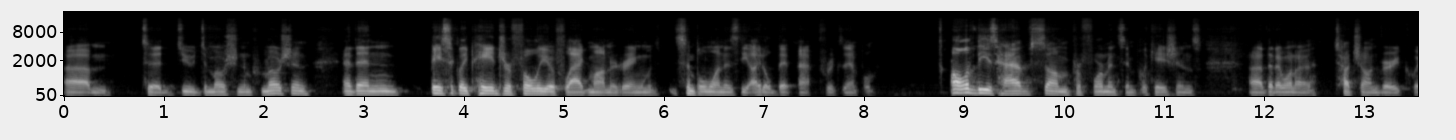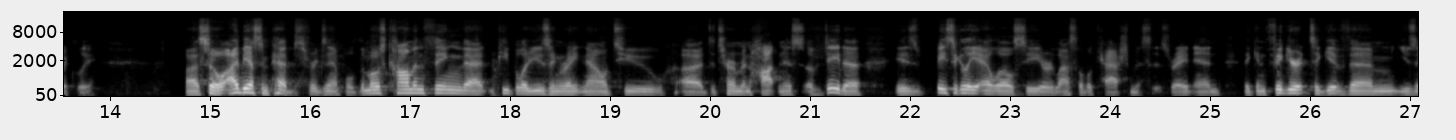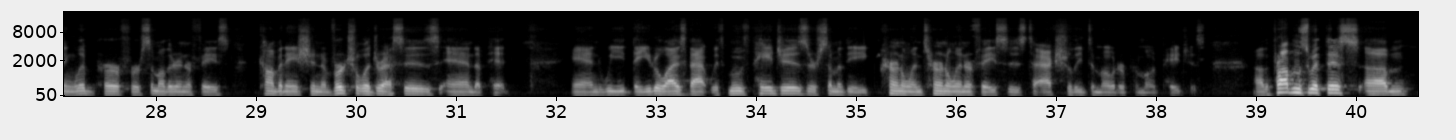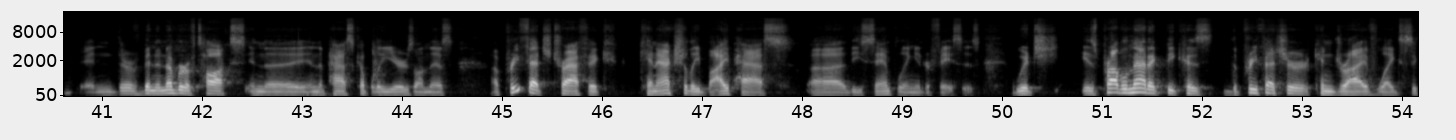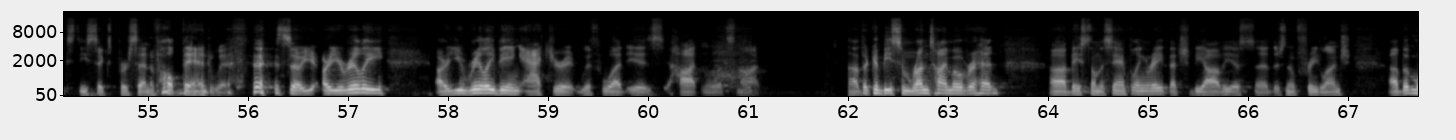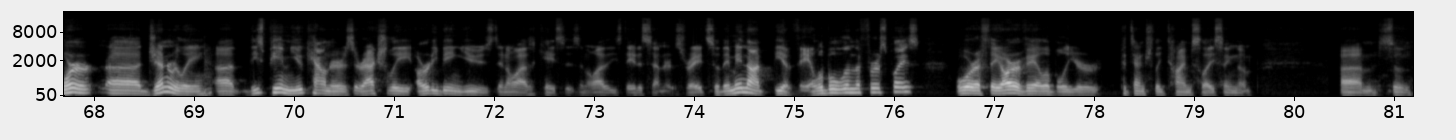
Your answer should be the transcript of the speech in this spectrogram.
um, to do demotion and promotion, and then basically page or folio flag monitoring. Simple one is the idle bitmap, for example. All of these have some performance implications uh, that I want to touch on very quickly. Uh, so IBS and PEBS, for example, the most common thing that people are using right now to uh, determine hotness of data is basically LLC or last level cache misses, right? And they configure it to give them using libperf or some other interface combination of virtual addresses and a PID. And we they utilize that with move pages or some of the kernel internal interfaces to actually demote or promote pages. Uh, the problems with this, um, and there have been a number of talks in the in the past couple of years on this, uh, prefetch traffic can actually bypass uh, these sampling interfaces, which is problematic because the prefetcher can drive like 66% of all bandwidth. so are you really are you really being accurate with what is hot and what's not? Uh, there can be some runtime overhead uh, based on the sampling rate. That should be obvious. Uh, there's no free lunch. Uh, but more uh, generally, uh, these PMU counters are actually already being used in a lot of cases in a lot of these data centers, right? So they may not be available in the first place, or if they are available, you're potentially time slicing them. Um, so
